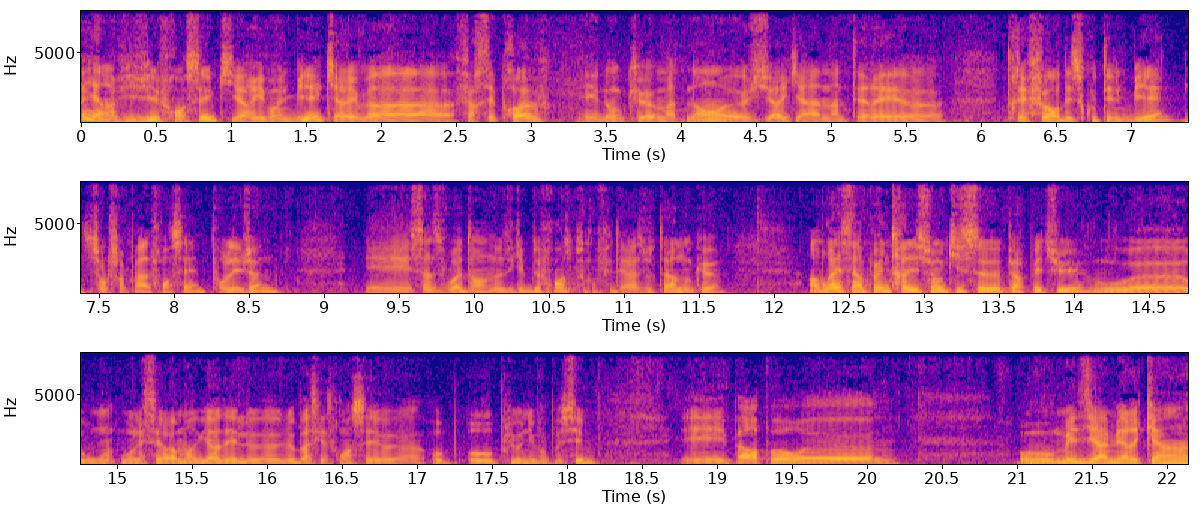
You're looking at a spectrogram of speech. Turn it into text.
il y a un vivier français qui arrive en NBA, qui arrive à faire ses preuves. Et donc, euh, maintenant, euh, je dirais qu'il y a un intérêt euh, très fort des scouts NBA sur le championnat français pour les jeunes. Et ça se voit dans nos équipes de France, parce qu'on fait des résultats. Donc, euh, en vrai, c'est un peu une tradition qui se perpétue, où, euh, on, essaie vraiment de garder le, basket français euh, au, plus haut niveau possible. Et par rapport euh, aux médias américains,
